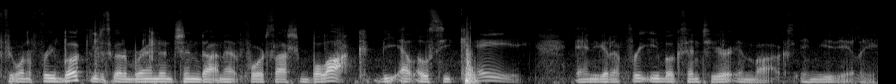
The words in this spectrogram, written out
If you want a free book, you just go to brandonchin.net forward slash block, B L O C K, and you get a free ebook sent to your inbox immediately.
